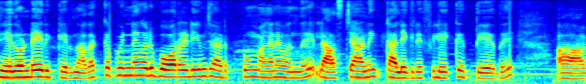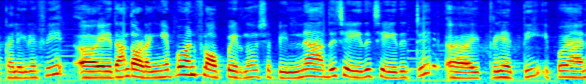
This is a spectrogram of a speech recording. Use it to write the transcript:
ചെയ്തുകൊണ്ടേ ഇരിക്കായിരുന്നു അതൊക്കെ പിന്നെ ഒരു ബോറടിയും ചടപ്പും അങ്ങനെ വന്ന് ലാസ്റ്റാണ് കാലിഗ്രഫിയിലേക്ക് എത്തിയത്. കലിഗ്രഫി എഴുതാൻ തുടങ്ങിയപ്പോൾ വൻ ഫ്ലോപ്പ് ആയിരുന്നു. പക്ഷെ പിന്നെ അത് ചെയ്ത് ചെയ്തിട്ട് ഇത്രയും എത്തി. ഇപ്പോൾ ഞാൻ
